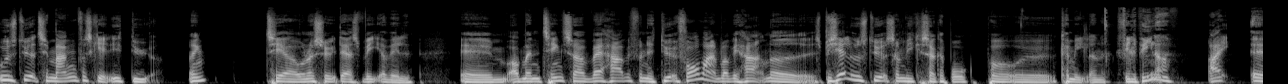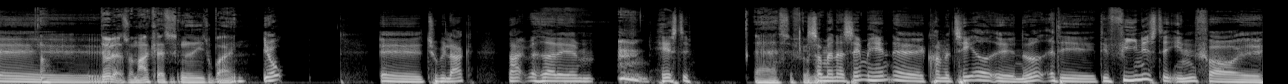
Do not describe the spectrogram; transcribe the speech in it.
udstyr til mange forskellige dyr. Ikke? til at undersøge deres ved og vel. Øhm, og man tænkte så, hvad har vi for et dyr i forvejen, hvor vi har noget specielt udstyr, som vi så kan bruge på øh, kamelerne? Filippiner? Nej, øh, Det ville altså være meget klassisk nede i Dubai, ikke? jo, øh, tubilak. Nej, hvad hedder det? Heste. Ja, selvfølgelig. Så man har simpelthen øh, konverteret øh, noget af det, det fineste inden for, øh,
